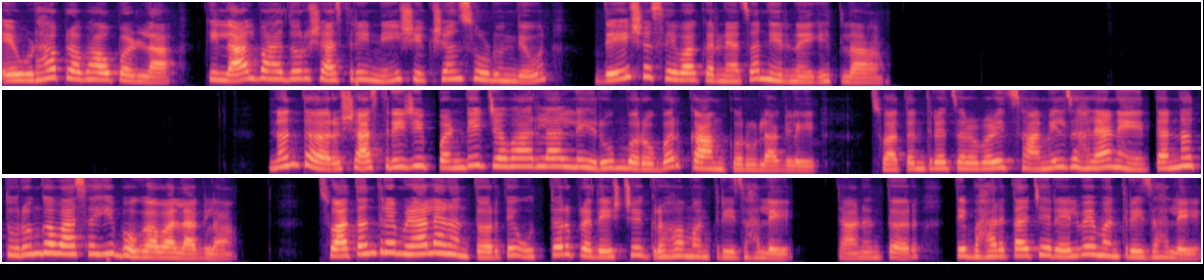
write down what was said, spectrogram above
एवढा प्रभाव पडला की लाल बहादूर शास्त्रींनी शिक्षण सोडून देऊन देशसेवा करण्याचा निर्णय घेतला. नंतर शास्त्रीजी पंडित जवाहरलाल नेहरूंबरोबर काम करू लागले. स्वातंत्र्य चळवळीत सामील झाल्याने त्यांना तुरुंगवासही भोगावा लागला. स्वातंत्र्य मिळाल्यानंतर ते उत्तर प्रदेशचे गृहमंत्री झाले. त्यानंतर ते भारताचे रेल्वे मंत्री झाले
